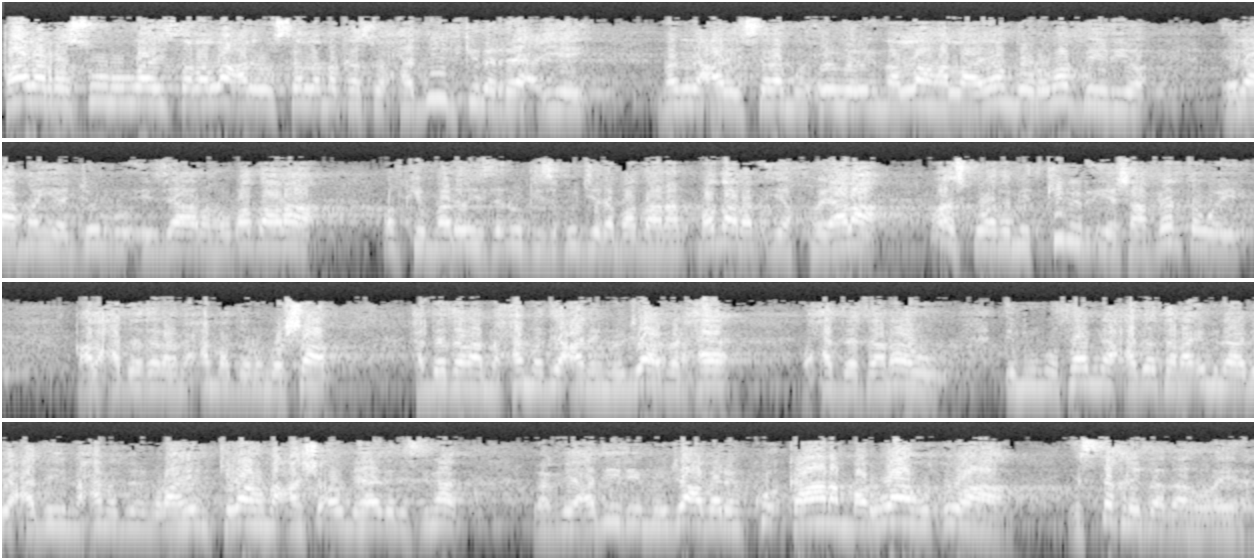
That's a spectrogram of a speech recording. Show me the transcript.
Qaala rasuulu llahi sala allah aleh wasalam markaasuu xadiidkii la raaciyey nabiga calayh salaam wuxuu yidhi in allaha laa yanduru ma fiiriyo ilaa man yajuru izaarahu badara. Qofkii maradiisa dhulkiisa ku jira badaran iyo khuyalaa waa isku wada mid kibir iyo shaafeerta weeye qala xadaana maxamed bnu bashaar xadaana maxamed yacni ibnu jacfar xaa waxadaanaahu ibn muana xadaana ibn abi cadiy maxamed bn ibrahim kilahuma can shaw bihada isnaad wa fii xadiidi ibni jacfarin kaana marwaan wuxuu ahaa yastakhlif abaa hurayra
